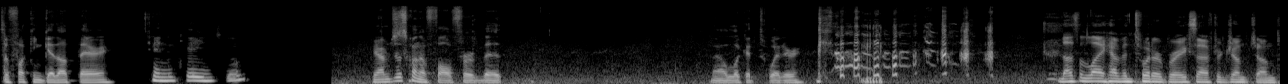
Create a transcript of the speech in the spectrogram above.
to fucking get up there 10k jump. yeah i'm just gonna fall for a bit now look at twitter Nothing like having Twitter breaks after jump jump.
